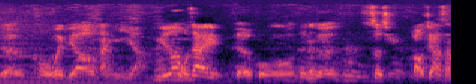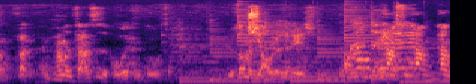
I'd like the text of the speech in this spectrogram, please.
的口味比较单一啊，比如说我在德国的那个色情报价上翻，很他们杂志的口味很多种，有专门老人的 A 书，老人的胖胖胖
